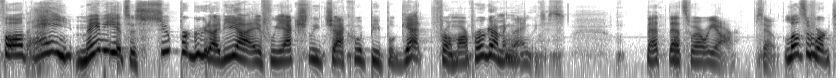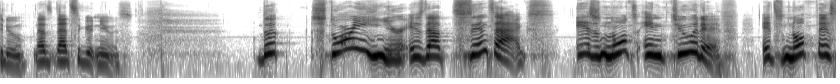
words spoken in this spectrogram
thought, hey, maybe it's a super good idea if we actually check what people get from our programming languages. That, that's where we are. So lots of work to do. That's, that's the good news. The story here is that syntax is not intuitive. It's not this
